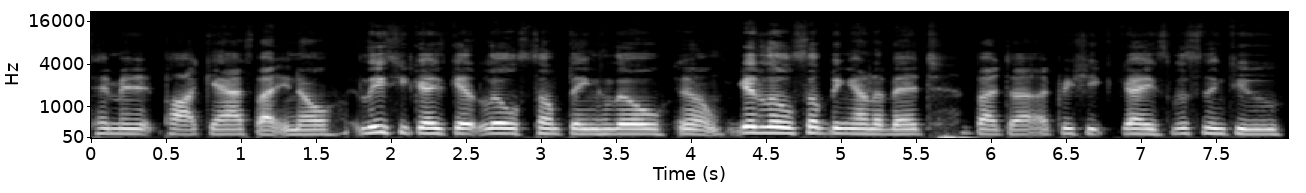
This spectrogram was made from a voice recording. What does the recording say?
ten minute podcast, but you know at least you guys get a little something, a little you know get a little something out of it. But uh, I appreciate you guys listening to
